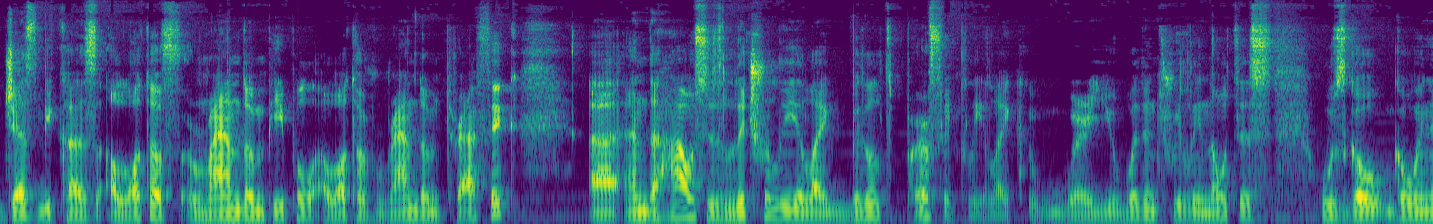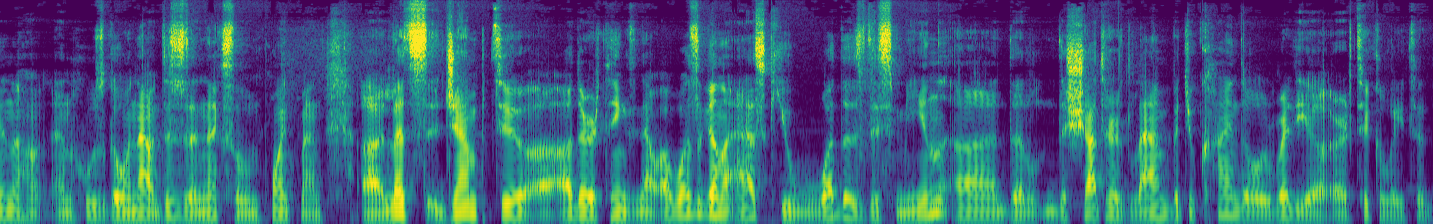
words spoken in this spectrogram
just because a lot of random people a lot of random traffic uh, and the house is literally like built perfectly like where you wouldn't really notice who's go going in and who's going out. This is an excellent point man. Uh, let's jump to uh, other things. Now i was gonna ask you what does this mean? Uh, the the shattered lamp but you kind of already uh, articulated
